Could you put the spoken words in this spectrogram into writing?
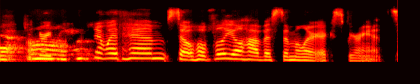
Yeah. She's very patient with him. So hopefully you'll have a similar experience.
